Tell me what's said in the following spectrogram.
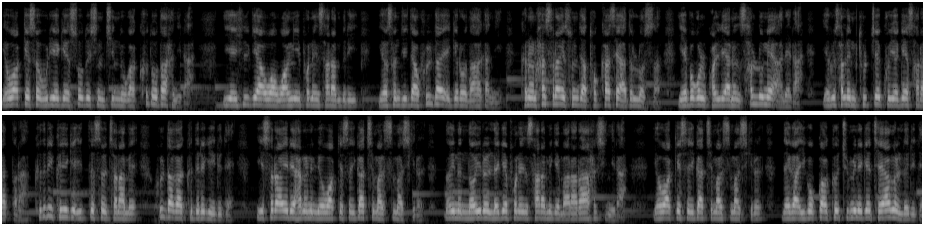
여호와께서 우리에게 쏟으신 진노가 크도다 하니라. 이에 힐기야와 왕이 보낸 사람들이 여선지자 훌다에게로 나아가니 그는 하스라의 손자 도카의 아들로서 예복을 관리하는 살룸의 아내라 예루살렘 둘째 구역에 살았더라. 그들이 그에게 이 뜻을 전함에 훌다가 그들에게 이르되 이스라엘의 하나님 여호와께서 이같이 말씀하시기를 너희는 너희를 내게 보낸 사람에게 말하라 하시니라. 여호와께서 이같이 말씀하시기를 내가 이곳과 그 주민에게 재앙을 내리되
